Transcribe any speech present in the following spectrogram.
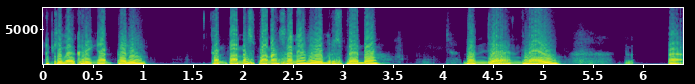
akibat keringat tadi. Kan panas-panasan ya dari bersepeda dan jalan jauh. Nah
